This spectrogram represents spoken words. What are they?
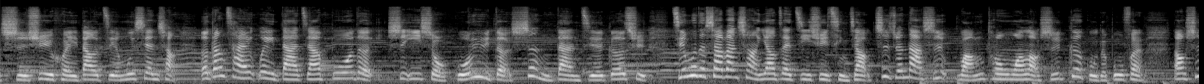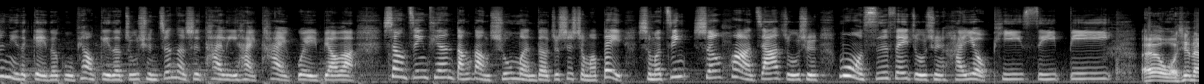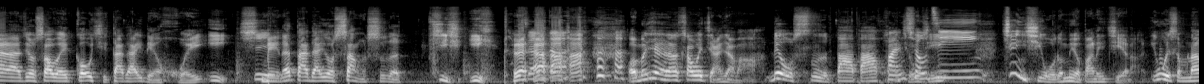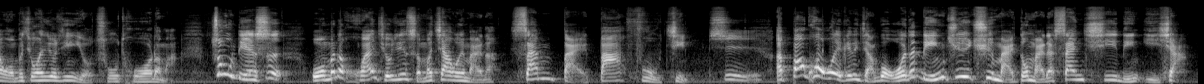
持续回到节目现场，而刚才为大家播的是一首国语的圣诞节歌曲。节目的下半场要再继续请教至尊大师王彤王老师个股的部分。老师，你的给的股票给的族群真的是太厉害、太贵标了。像今天档档出门的就是什么贝、什么金、生化家族群、莫斯菲族群，还有 PCB。哎，我现在呢就稍微勾起大家一点回忆，是免得大家又丧失了。记忆，对真的 我们现在要稍微讲一讲吧啊，六四八八环球晶，环球晶近期我都没有帮你解了，因为什么呢？我们环球金有出脱了嘛。重点是我们的环球金什么价位买的？三百八附近是啊，包括我也跟你讲过，我的邻居去买都买在三七零以下，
